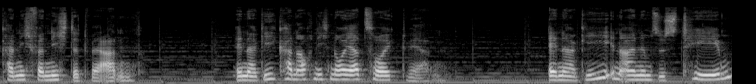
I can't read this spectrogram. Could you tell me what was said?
kann nicht vernichtet werden. Energie kann auch nicht neu erzeugt werden. Energie in einem System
